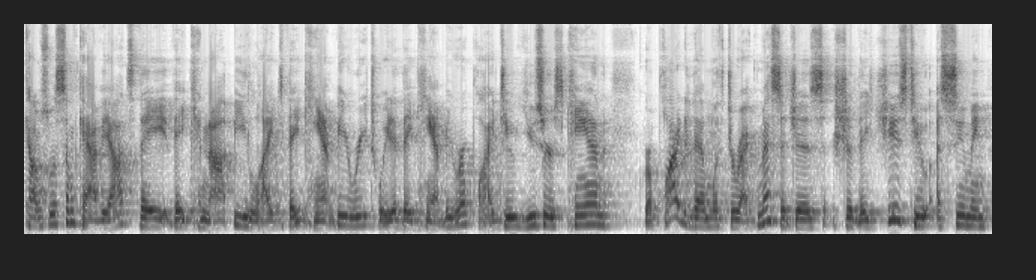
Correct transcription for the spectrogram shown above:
comes with some caveats. They they cannot be liked, they can't be retweeted, they can't be replied to. Users can reply to them with direct messages should they choose to, assuming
